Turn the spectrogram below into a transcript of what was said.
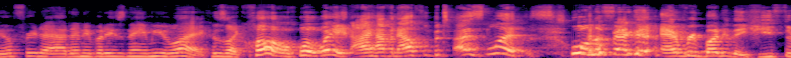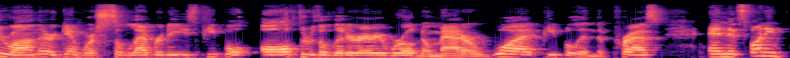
feel free to add anybody's name you like. It's like, oh, well, wait, I have an alphabetized list. Well, and the fact that everybody that he threw on there again were celebrities, people all through the literary world, no matter what, people in the press, and it's funny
